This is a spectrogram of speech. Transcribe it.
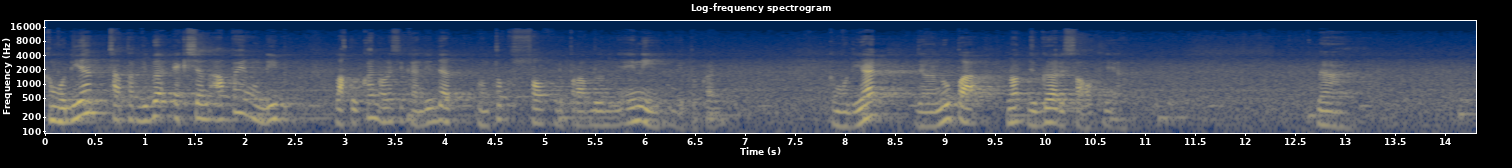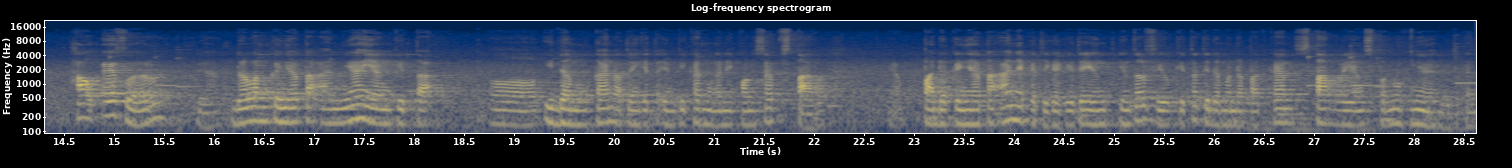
Kemudian catat juga action apa yang dilakukan oleh si kandidat untuk solve the problemnya ini gitu kan. Kemudian jangan lupa note juga resultnya. Nah however ya dalam kenyataannya yang kita uh, idamkan atau yang kita impikan mengenai konsep star ya, pada kenyataannya ketika kita interview kita tidak mendapatkan star yang sepenuhnya gitu kan.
